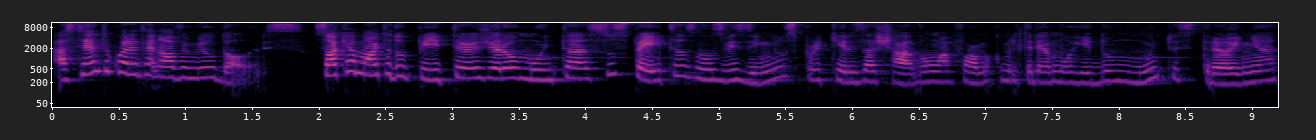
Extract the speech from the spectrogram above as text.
a 149 mil dólares. Só que a morte do Peter gerou muitas suspeitas nos vizinhos, porque eles achavam a forma como ele teria morrido muito estranha.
